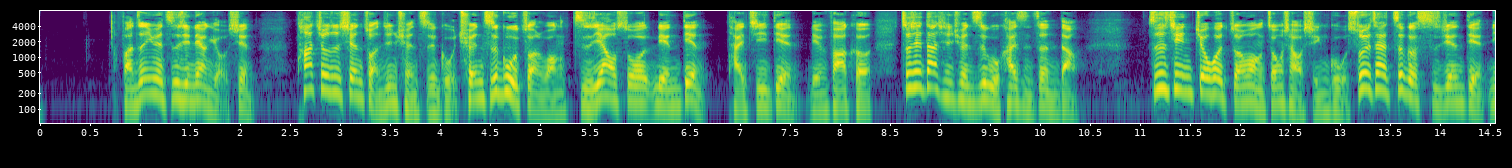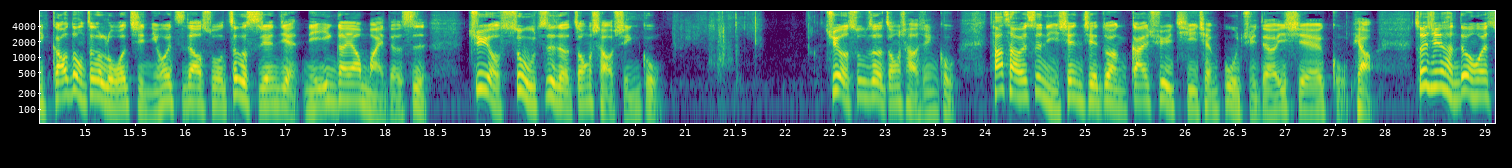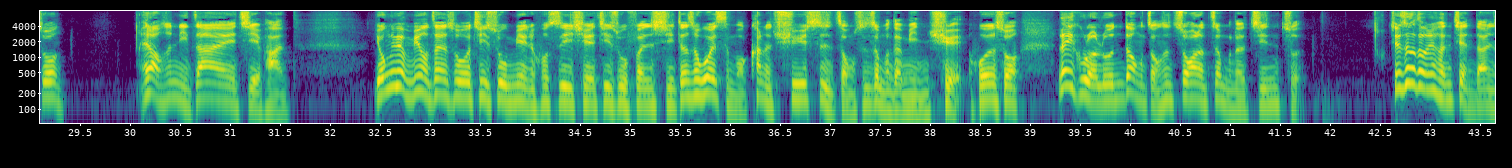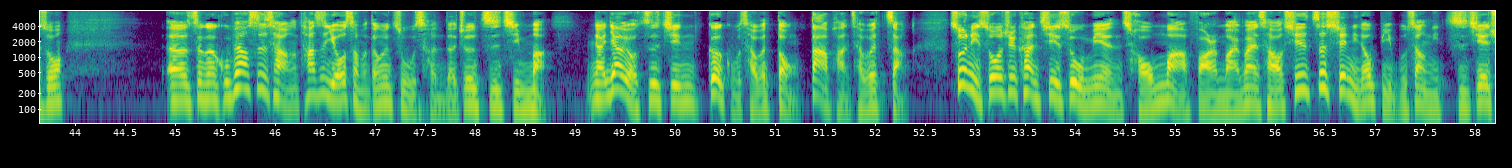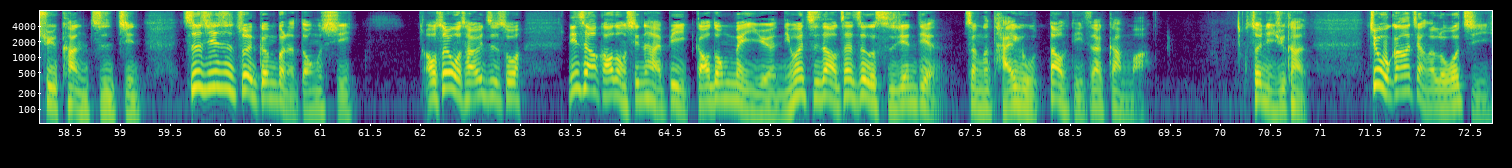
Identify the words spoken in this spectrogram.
反正因为资金量有限，它就是先转进全指股，全指股转王，只要说联电、台积电、联发科这些大型全指股开始震荡，资金就会转往中小型股。所以在这个时间点，你搞懂这个逻辑，你会知道说，这个时间点你应该要买的是。具有素质的中小型股，具有素质的中小型股，它才会是你现阶段该去提前布局的一些股票。所以，其实很多人会说：“哎，老师，你在解盘，永远没有在说技术面或是一些技术分析，但是为什么看的趋势总是这么的明确，或者说类股的轮动总是抓的这么的精准？”其实这个东西很简单，你说。呃，整个股票市场它是由什么东西组成的？就是资金嘛。那要有资金，个股才会动，大盘才会涨。所以你说去看技术面、筹码、法人买卖超，其实这些你都比不上。你直接去看资金，资金是最根本的东西哦。所以我才会一直说，你只要搞懂新台币，搞懂美元，你会知道在这个时间点，整个台股到底在干嘛。所以你去看，就我刚刚讲的逻辑，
